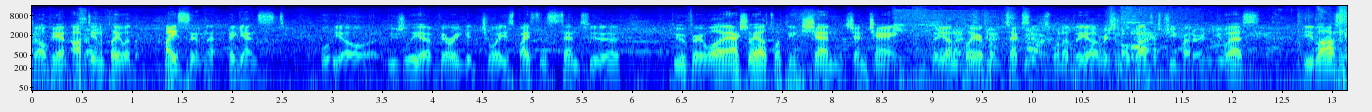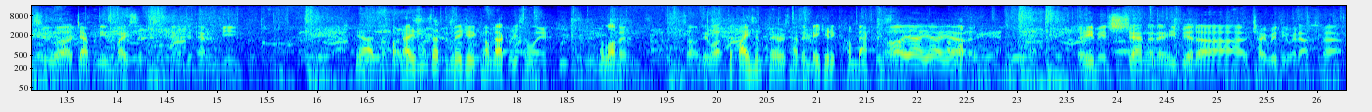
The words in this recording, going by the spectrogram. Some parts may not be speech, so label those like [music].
So LPN opting to play with Bison against Julio. Usually a very good choice. Bisons tend to do very well. And actually, I was watching Shen Shen Chang, the young player from Texas, one of the original gods of Street Fighter in the U.S. He lost to uh, Japanese Bison in MB. Yeah, the Bisons have been making a comeback recently. I love it. So? The Bison players have been making a comeback recently. Oh yeah, yeah, I yeah. love it. Yeah, he beat Shen and then he beat uh, Chai Rithi right after that.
